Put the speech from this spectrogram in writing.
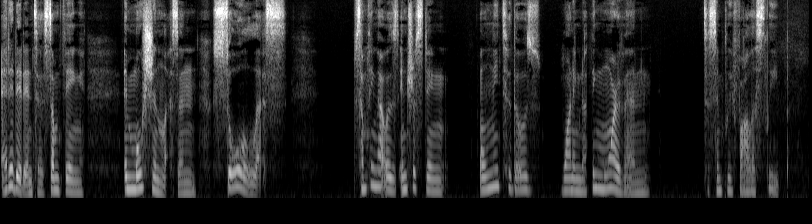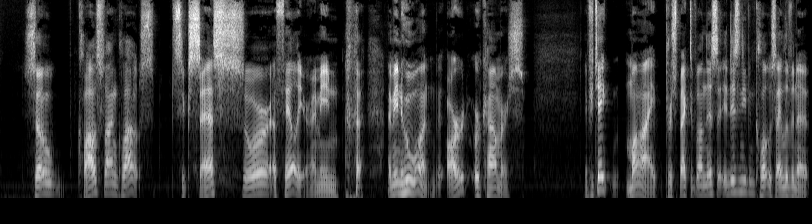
edited into something emotionless and soulless something that was interesting only to those wanting nothing more than to simply fall asleep. So, Klaus von Klaus, success or a failure? I mean, I mean, who won? Art or commerce? If you take my perspective on this, it isn't even close. I live in a,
